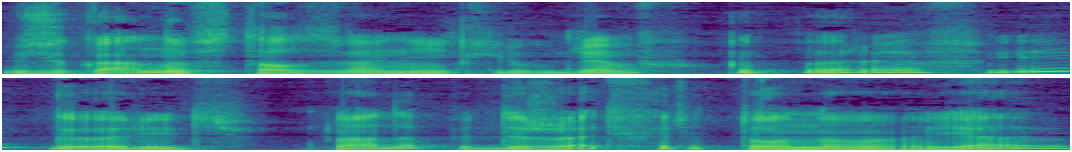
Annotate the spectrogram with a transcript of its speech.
Зюганов стал звонить людям в КПРФ и говорить, надо поддержать Харитонова, я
